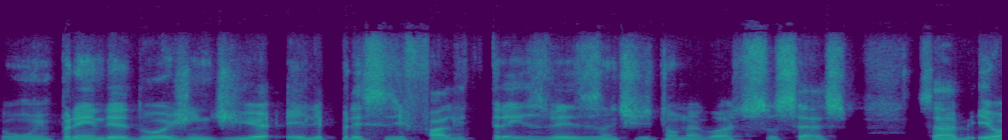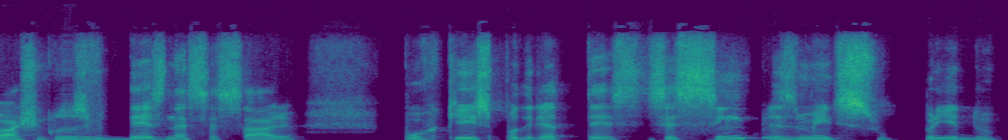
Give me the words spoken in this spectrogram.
um empreendedor hoje em dia, ele precise falir três vezes antes de ter um negócio de sucesso, sabe? Eu acho inclusive desnecessário, porque isso poderia ter, ser simplesmente suprido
